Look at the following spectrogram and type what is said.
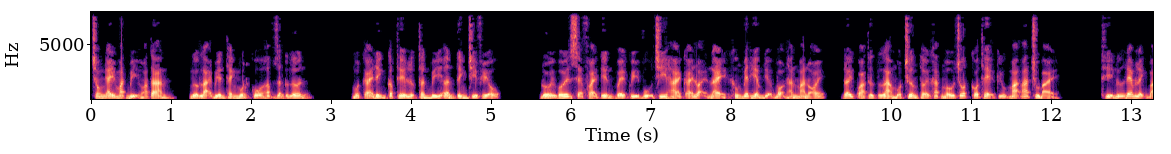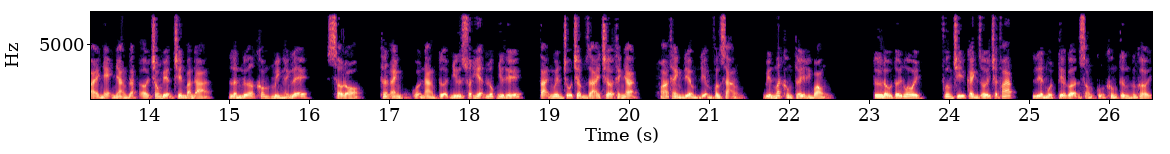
trong nháy mắt bị hòa tan, ngược lại biến thành một cỗ hấp dẫn cực lớn. Một cái đỉnh cấp thế lực thần bí ân tình chi phiếu đối với sẽ phải tiến về quỷ vụ chi hải cái loại này không biết hiểm địa bọn hắn mà nói, đây quả thực là một chương thời khắc mấu chốt có thể cứu mạng át chủ bài. Thị nữ đem lệnh bài nhẹ nhàng đặt ở trong viện trên bàn đá, lần nữa không mình hành lễ, sau đó, thân ảnh của nàng tựa như xuất hiện lúc như thế, tại nguyên chỗ chậm rãi trở thành nhạt, hóa thành điểm điểm vầng sáng, biến mất không thấy hình bóng. Từ đầu tới đôi phương chỉ cảnh giới trận pháp, liền một tia gợn sóng cũng không từng hứng khởi.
